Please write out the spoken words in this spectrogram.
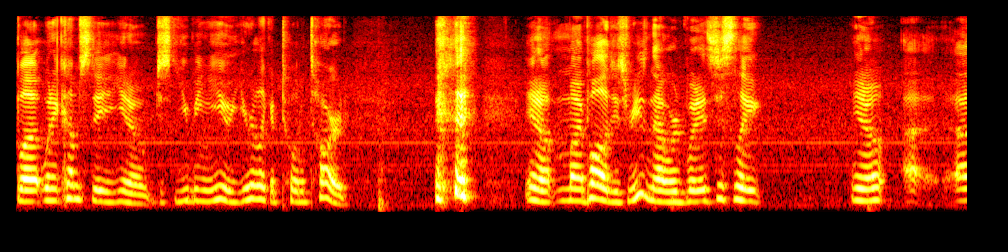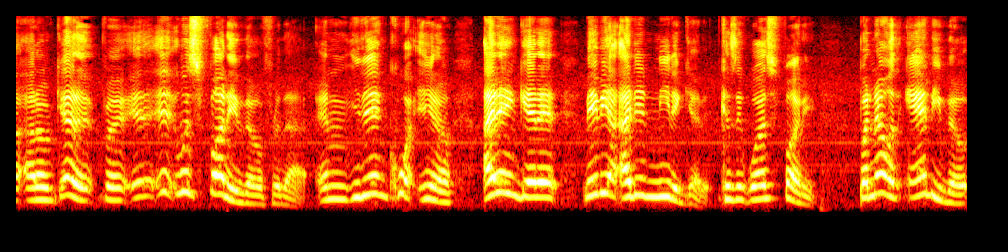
but when it comes to you know just you being you, you're like a total tard. you know, my apologies for using that word, but it's just like, you know, I, I, I don't get it, but it, it was funny though for that. And you didn't quite, you know, I didn't get it. Maybe I, I didn't need to get it because it was funny. But now with Andy though,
